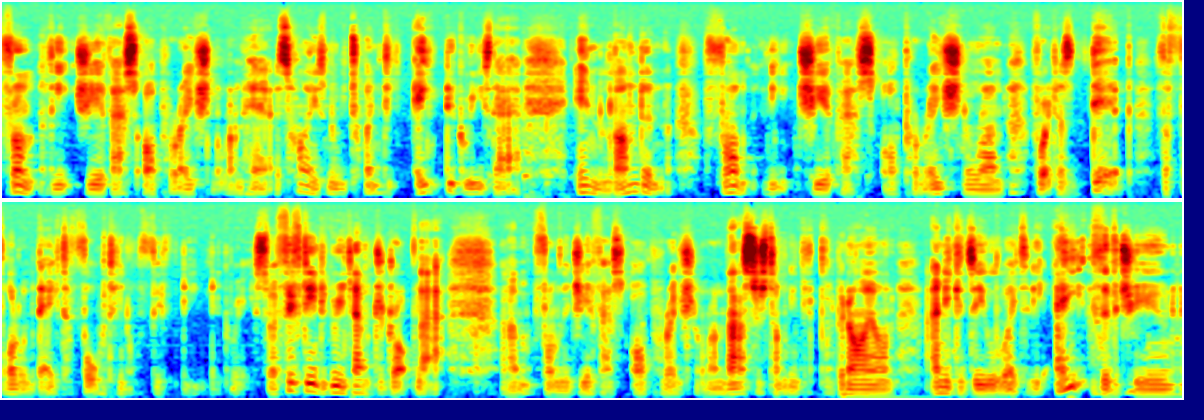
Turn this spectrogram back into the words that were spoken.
from the GFS operational run here, as high as maybe 28 degrees there in London from the GFS operational run, before it does dip the following day to 14 or 15 degrees. So a 15 degree temperature drop there um, from the GFS operational run. That's just something to keep an eye on. And you can see all the way to the 8th of June,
